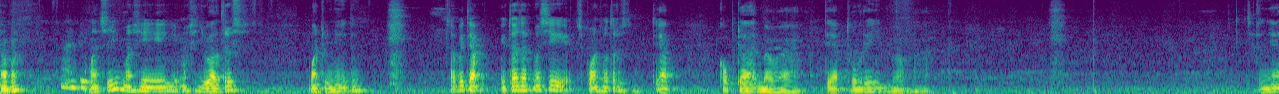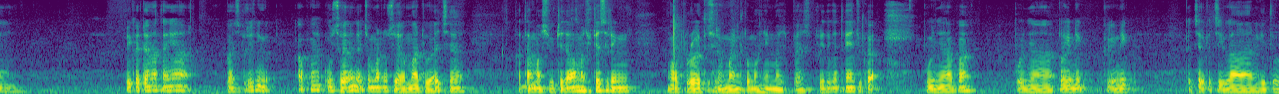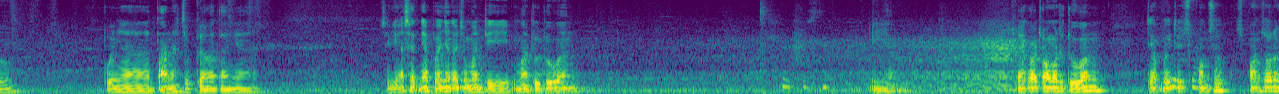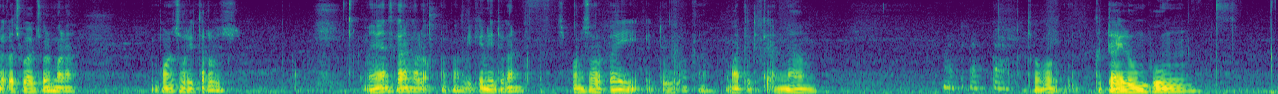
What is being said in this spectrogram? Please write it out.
apa? Madu. Masih masih masih jual terus madunya itu. Tapi tiap itu acara masih sponsor terus tuh. tiap kopdar bawa tiap touring bawa. Jadinya tapi kadang katanya Mas Bri ini apa usahanya nggak cuma usaha madu aja. Kata Mas Yuda kan Mas Yuda sering ngobrol itu sering main ke rumahnya Mas Basri itu katanya juga punya apa punya klinik klinik kecil-kecilan gitu. Punya tanah juga katanya. Jadi asetnya banyak nggak cuma di madu doang. Iya. Saya kalau cuma madu doang tiap itu sponsor sponsor nggak kejual-jual malah sponsori terus. Makanya sekarang kalau apa bikin itu kan sponsor by itu apa madu 36 kedai lumbung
